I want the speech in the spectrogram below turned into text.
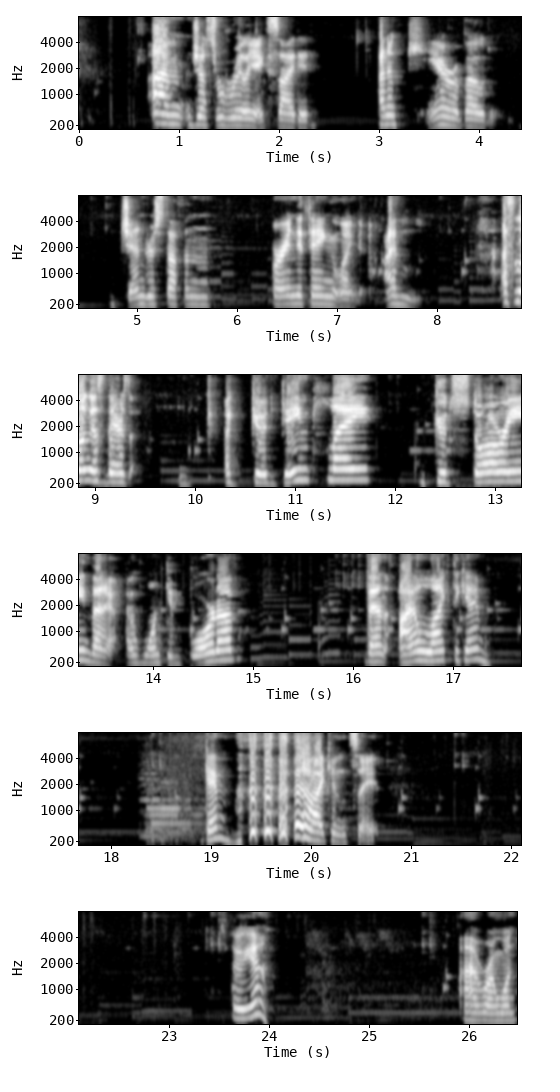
I'm just really excited. I don't care about gender stuff and or anything like I'm as long as there's a good gameplay, good story that I won't get bored of, then I like the game. Game. I can say it. So yeah. Uh, wrong one.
